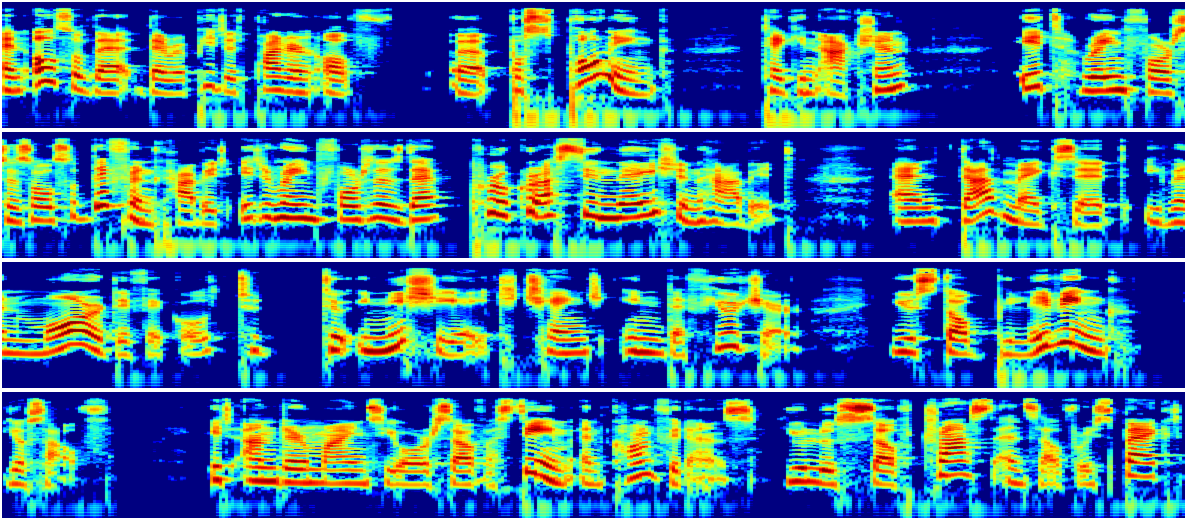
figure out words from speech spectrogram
And also the, the repeated pattern of uh, postponing taking action it reinforces also different habit. It reinforces the procrastination habit. And that makes it even more difficult to to initiate change in the future. You stop believing yourself it undermines your self esteem and confidence. You lose self trust and self respect,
